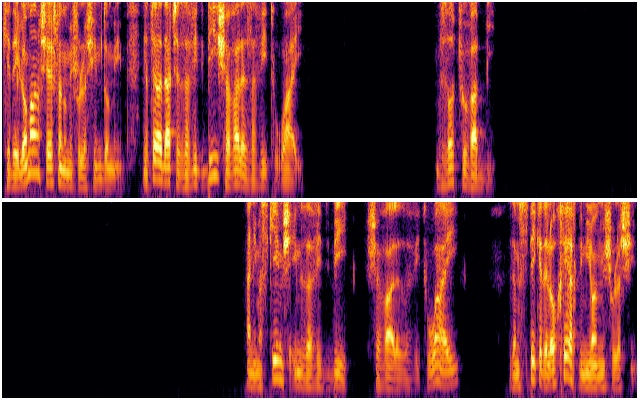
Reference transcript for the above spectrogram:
כדי לומר שיש לנו משולשים דומים. נרצה לדעת שזווית B שווה לזווית Y. וזאת תשובה B. אני מסכים שאם זווית B שווה לזווית Y, זה מספיק כדי להוכיח דמיון משולשים.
